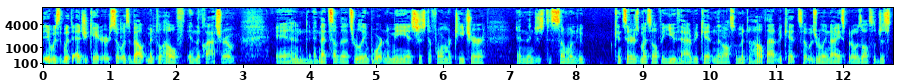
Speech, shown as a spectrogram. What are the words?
it was with educators, so it was about mental health in the classroom, and mm-hmm. and that's something that's really important to me as just a former teacher, and then just as someone who considers myself a youth advocate and then also mental health advocate. So it was really nice, but it was also just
